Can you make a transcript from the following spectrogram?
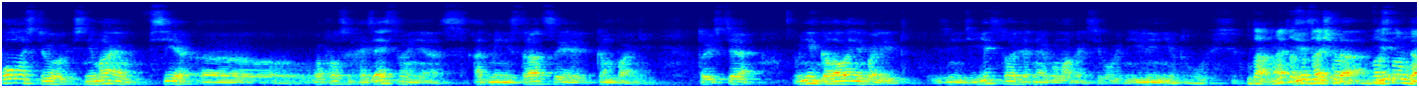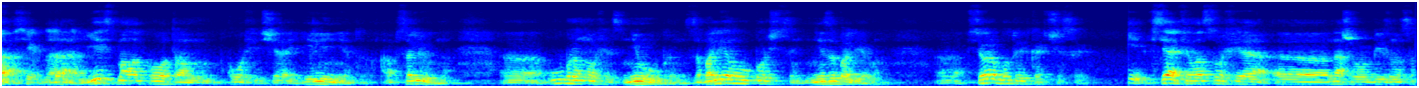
полностью снимаем все э, вопросы хозяйствования с администрации компании. То есть э, у них голова не болит. извините, есть туалетная бумага сегодня или нет в офисе. Да, но это Если- задача да, в основном есть, да, всех, да. да, да. Есть молоко, там, кофе, чай или нет. Абсолютно. Э, Убран офис, не убран. Заболела уборщица, не заболела. Все работает как часы. И вся философия э, нашего бизнеса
